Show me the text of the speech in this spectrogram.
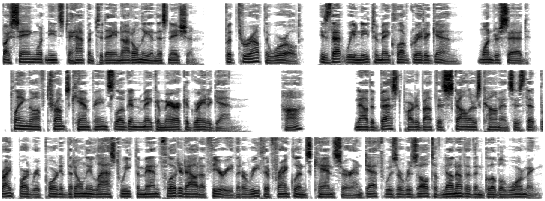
By saying what needs to happen today not only in this nation, but throughout the world, is that we need to make love great again, Wonder said, playing off Trump's campaign slogan Make America Great Again. Huh? Now the best part about this scholar's comments is that Breitbart reported that only last week the man floated out a theory that Aretha Franklin's cancer and death was a result of none other than global warming.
